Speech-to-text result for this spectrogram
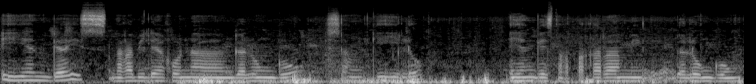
Ayan guys, nakabili ako ng galunggong, isang kilo. Ayan guys, napakaraming galunggong.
